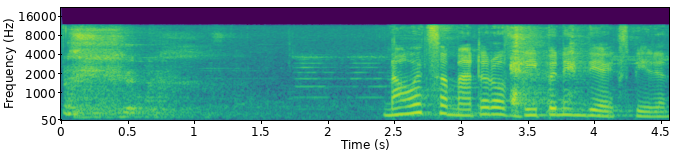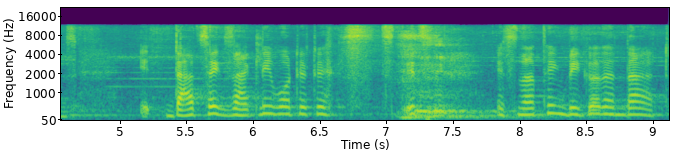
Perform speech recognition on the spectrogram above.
now it's a matter of deepening the experience. It, that's exactly what it is. It's, it's nothing bigger than that.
